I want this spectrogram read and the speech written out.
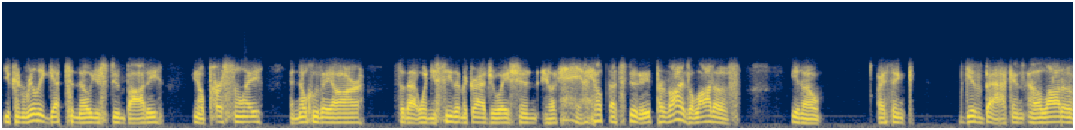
you can really get to know your student body, you know, personally and know who they are so that when you see them at graduation, you're like, hey, I helped that student. It provides a lot of, you know, I think, give back and a lot of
